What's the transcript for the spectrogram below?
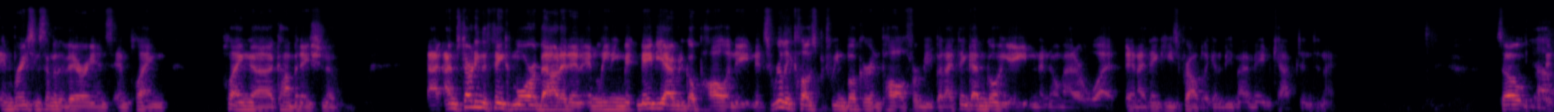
embracing some of the variants, and playing playing a combination of. I, am starting to think more about it and, and, leaning. Maybe I would go Paul and Ayton. It's really close between Booker and Paul for me, but I think I'm going Ayton, and no matter what, and I think he's probably going to be my main captain tonight. So yeah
